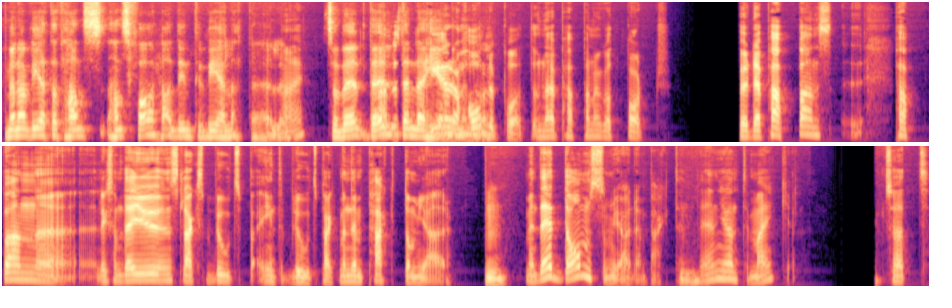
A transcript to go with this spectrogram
Men han vet att hans, hans far hade inte velat det heller. Nej. Så det, det Han den där ändå. håller på det, när pappan har gått bort. För det pappans, pappan, eh, liksom, det är ju en slags blodspakt, inte blodspakt, men det är en pakt de gör. Mm. Men det är de som gör den pakten, Mm. den gör inte Michael. Så att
